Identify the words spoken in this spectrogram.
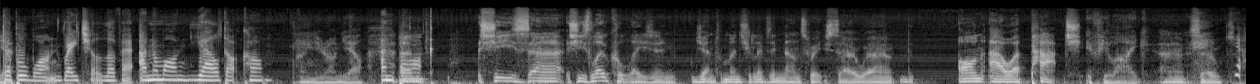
double one. Rachel Lovatt, and I'm on Yell.com. And you're on Yale. And Bark. Um, she's uh, she's local, ladies and gentlemen. She lives in Nantwich, so uh, on our patch, if you like. Uh, so yeah,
